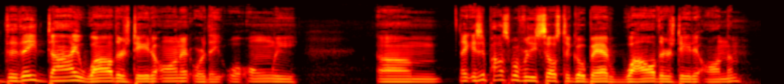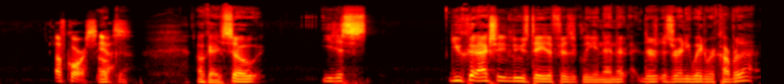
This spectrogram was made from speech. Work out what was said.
do they die while there's data on it, or they will only? Um, like, is it possible for these cells to go bad while there's data on them? of course yes Okay. Okay, so you just you could actually lose data physically, and then there, is there any way to recover that?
